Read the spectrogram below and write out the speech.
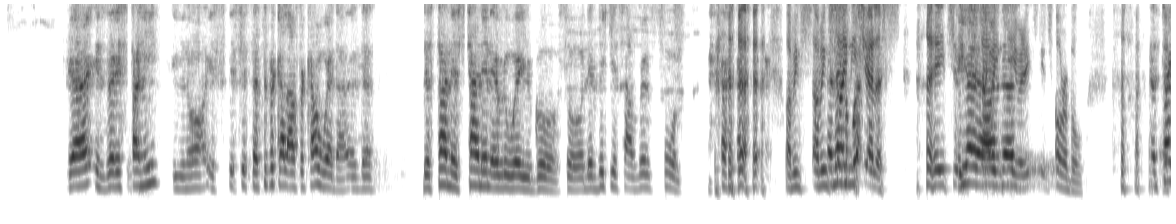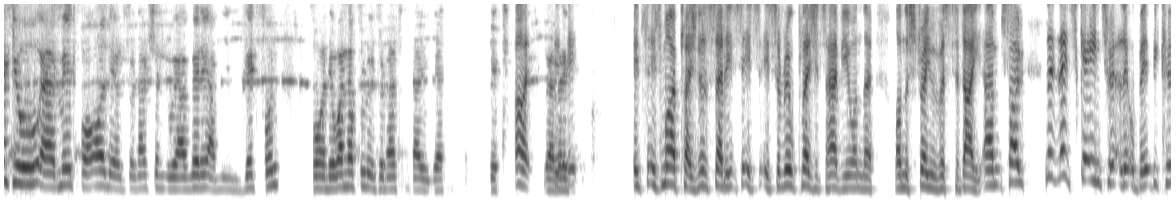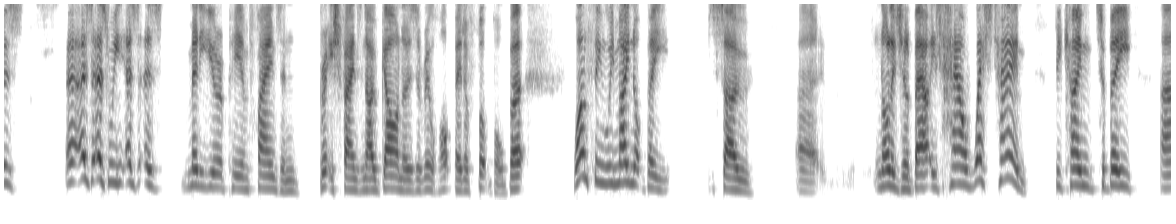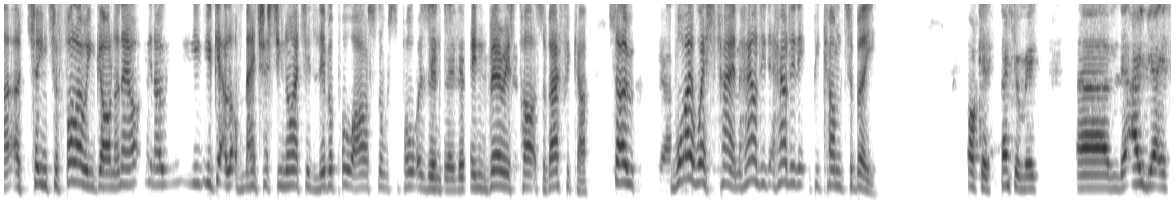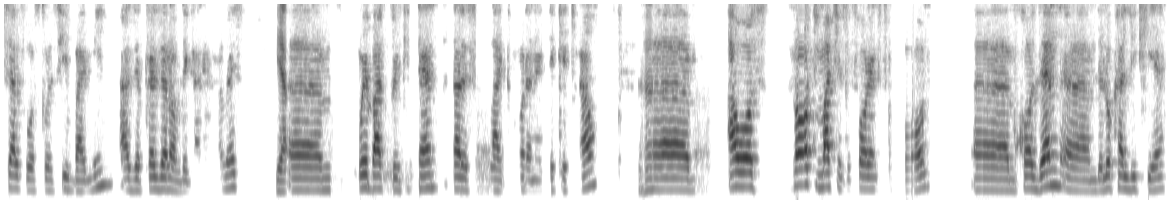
Yeah, it's very sunny. You know, it's, it's, it's a typical African weather. The, the sun is shining everywhere you go. So the beaches are very full. I'm, in, I'm insanely then, jealous. it's, it's yeah, snowing yeah, here. It's, it's horrible. thank you, uh, mate, for all the introduction. We are very I mean, grateful for the wonderful introduction that you just did. Oh, we are very it, it's it's my pleasure. As I said, it's it's it's a real pleasure to have you on the on the stream with us today. Um, so let, us get into it a little bit because uh, as as we as as many European fans and British fans know, Ghana is a real hotbed of football. But one thing we may not be so uh, knowledgeable about is how West Ham became to be uh, a team to follow in Ghana. Now, you know, you, you, get a lot of Manchester United, Liverpool, Arsenal supporters in, in various parts of Africa. So yeah. Why West Ham? How did how did it become to be? Okay, thank you, mate. Um, the idea itself was conceived by me as the president of the Ghanaian Hammers. Yeah. Um, way back 2010. That is like more than a decade now. Uh-huh. Um, I was not much into foreign football because um, then um, the local league here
